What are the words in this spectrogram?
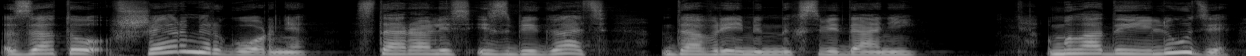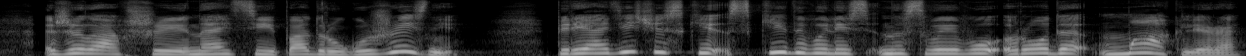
Зато в Шермергорне – старались избегать довременных свиданий. Молодые люди, желавшие найти подругу жизни, периодически скидывались на своего рода маклера,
